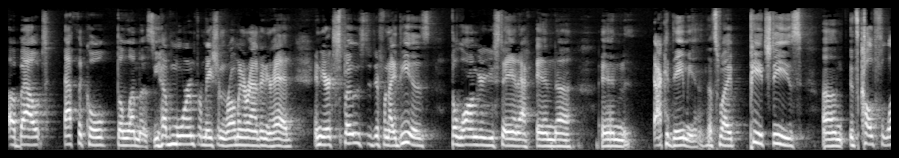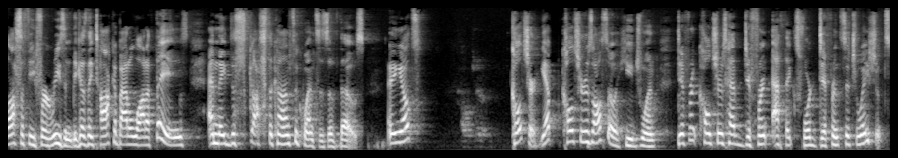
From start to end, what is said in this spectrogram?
about ethical dilemmas. You have more information roaming around in your head, and you're exposed to different ideas the longer you stay in in uh, in academia. That's why PhDs. Um, it's called philosophy for a reason because they talk about a lot of things and they discuss the consequences of those. Anything else? Culture. Culture. Yep. Culture is also a huge one. Different cultures have different ethics for different situations.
